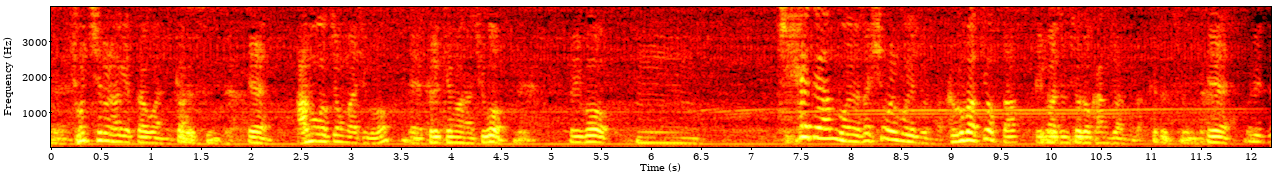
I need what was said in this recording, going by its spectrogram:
네. 조치를 하겠다고 하니까 그렇습니다. 예, 아무 걱정 마시고 예, 그렇게만 하시고 네. 그리고 음, 최대한 모여서 힘을 보여준다. 그거밖에 없다. 이 말씀 저도 강조합니다. 그렇습니다. 예, 우리 저.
